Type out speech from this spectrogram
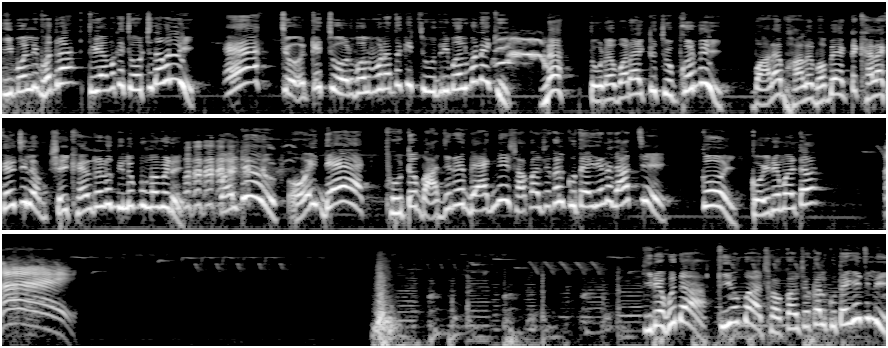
কি বললি ভদ্রা? তুই আমাকে চোরচুদা বললি? হ্যাঁ চোরকে চোর বলব না তো কি চুদরি বলব নাকি? না তোরা বাড়া একটু চুপ করবি? বাড়া ভালোভাবে একটা খেলা খেলছিলাম সেই খেলাটারও দিল পুঙ্গা মেরে। পল্টু ওই দেখ ফুটো বাজারের ব্যাগ নিয়ে সকাল সকাল কোথায় যেন যাচ্ছে। কই কই রে মালটা? কিরে ভুদা কি ব্যাপার? সকাল সকাল কোথায় গেছিলি?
